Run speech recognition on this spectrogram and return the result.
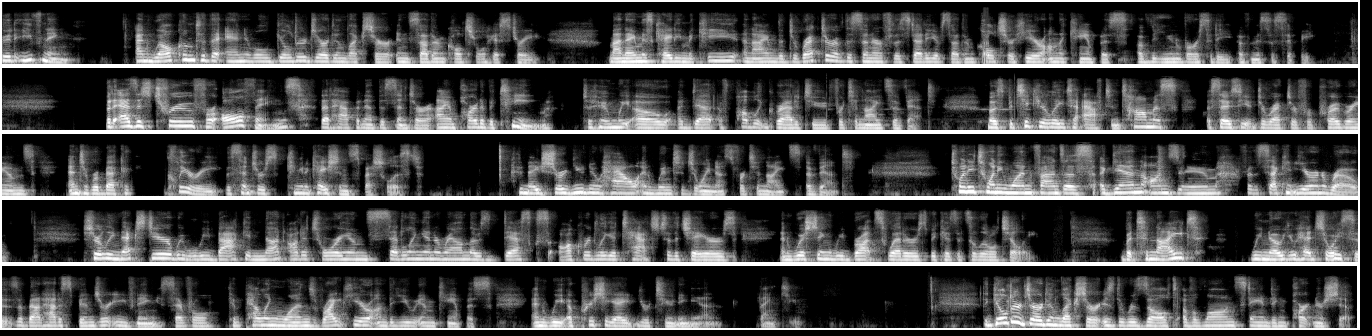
Good evening, and welcome to the annual Gilder Jordan Lecture in Southern Cultural History. My name is Katie McKee, and I am the director of the Center for the Study of Southern Culture here on the campus of the University of Mississippi. But as is true for all things that happen at the center, I am part of a team to whom we owe a debt of public gratitude for tonight's event, most particularly to Afton Thomas, Associate Director for Programs, and to Rebecca Cleary, the center's communications specialist, who made sure you knew how and when to join us for tonight's event. 2021 finds us again on Zoom for the second year in a row. Surely next year we will be back in Nutt Auditorium, settling in around those desks awkwardly attached to the chairs and wishing we'd brought sweaters because it's a little chilly. But tonight, we know you had choices about how to spend your evening, several compelling ones right here on the UM campus, and we appreciate your tuning in. Thank you. The Gilder Jordan Lecture is the result of a long-standing partnership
